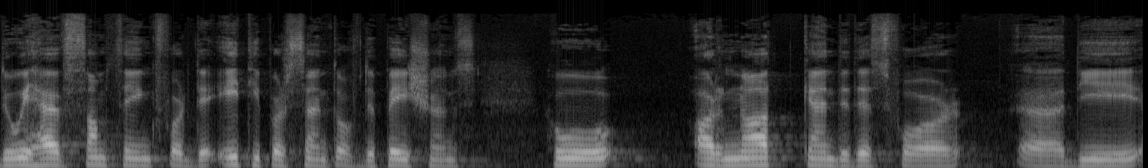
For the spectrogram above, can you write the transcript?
Do we have something for the 80% of the patients who are not candidates for uh, the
